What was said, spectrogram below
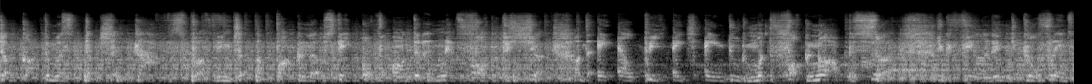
duck up the mustache. Life is rough, ninja apocalypse. Game over on the next fuck this shit. I'm the ALPH, ain't do the motherfucking opposite. You can feel it in your girlfriend's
